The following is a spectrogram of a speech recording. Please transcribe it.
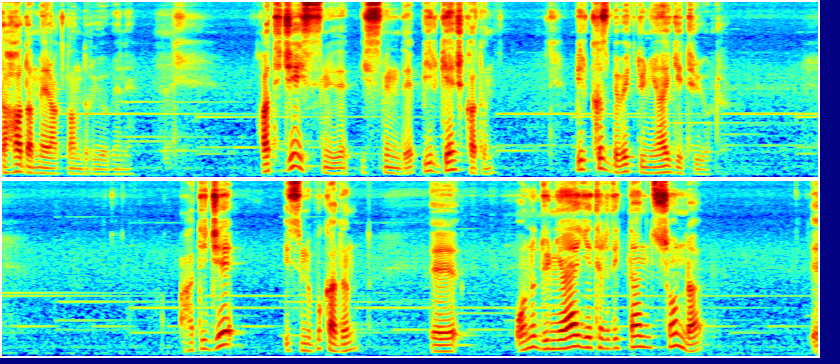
daha da meraklandırıyor beni. Hatice ismi, isminde bir genç kadın bir kız bebek dünyaya getiriyor. Hatice isimli bu kadın e, onu dünyaya getirdikten sonra e,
